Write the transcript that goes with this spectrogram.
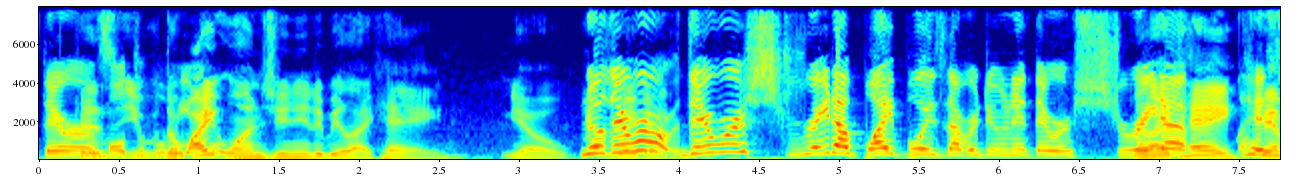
There are multiple. the white ones. You need to be like, hey, yo. No, there were up. there were straight up white boys that were doing it. There were straight like, up "Hey, Hispanic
